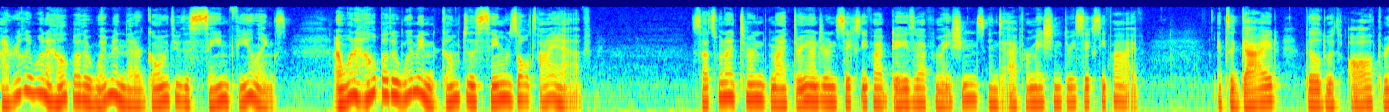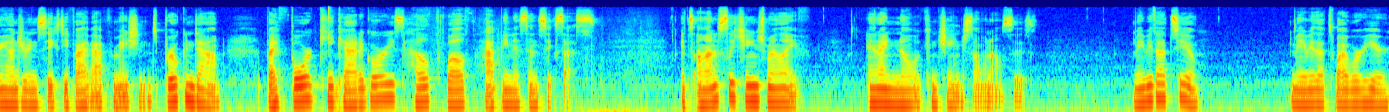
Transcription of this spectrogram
I really want to help other women that are going through the same feelings. I want to help other women come to the same results I have. So that's when I turned my 365 days of affirmations into Affirmation 365. It's a guide filled with all 365 affirmations broken down by four key categories health, wealth, happiness, and success. It's honestly changed my life. and I know it can change someone else's. Maybe that's you. Maybe that's why we're here.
